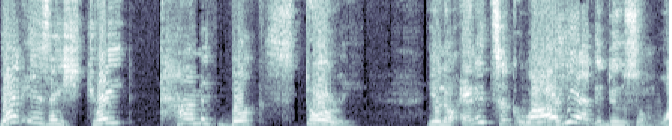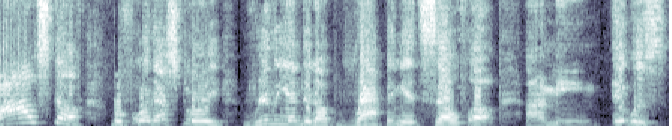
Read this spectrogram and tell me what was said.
That is a straight comic book story. You know, and it took a while. He had to do some wild stuff before that story really ended up wrapping itself up. I mean, it was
